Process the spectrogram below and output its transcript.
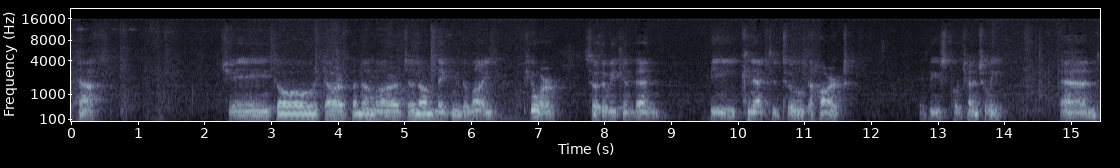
path. Cheto darpana marjanam, making the mind pure so that we can then be connected to the heart, at least potentially, and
